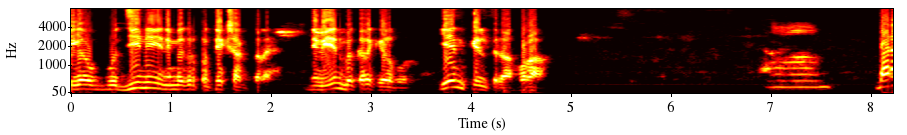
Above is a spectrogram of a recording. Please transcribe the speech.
ಈಗ ಜೀನಿ ನಿಮ್ಮ ಎದುರು ಪ್ರತ್ಯಕ್ಷ ಆಗ್ತಾರೆ. ನೀವ್ ಏನ್ ಬೇಕಾದ್ರೆ ಕೇಳ್ಬೋದು. ಏನ್ ಕೇಳ್ತೀರಾ ಹೊರ? ಬರ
